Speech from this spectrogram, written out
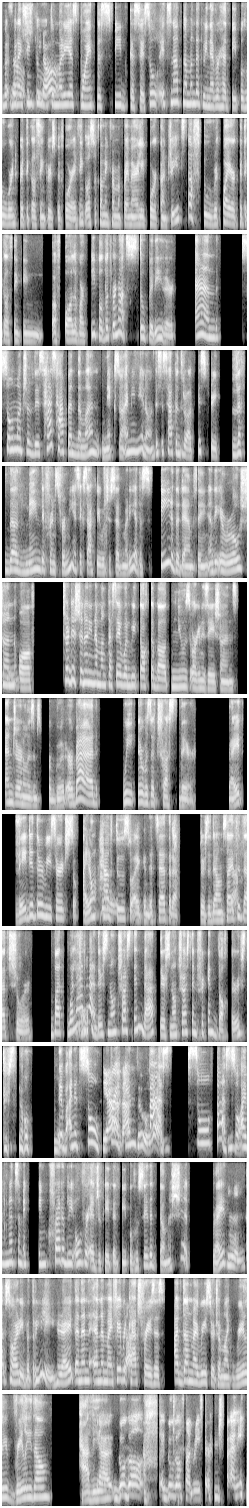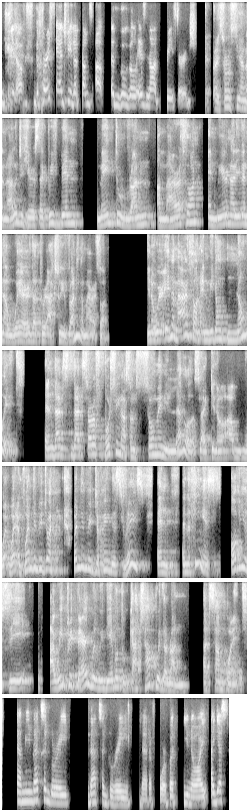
But so, but I think to, you know, to Maria's point, the speed kasi. So it's not naman that we never had people who weren't critical thinkers before. I think also coming from a primarily poor country, it's tough to require critical thinking of all of our people, but we're not stupid either. And so much of this has happened naman, Nixon. I mean, you know, this has happened throughout history. The, the main difference for me is exactly what you said, Maria, the speed of the damn thing and the erosion mm. of traditionally naman kasi when we talked about news organizations, and journalism for good or bad, we there was a trust there, right? They did their research, so I don't have mm. to, so I can, etc. There's a downside yeah. to that, sure. But wala na. There's no trust in that. There's no trust in freaking doctors. There's no, mm. diba? And it's so Yeah, freaking too, yeah. fast. So fast. So mm. I've met some incredibly overeducated people who say the dumbest shit. Right? Mm. I'm sorry, but really, right? And then and then my favorite Yeah. catchphrase is I've done my research. I'm like, really, really though? Have you? Yeah, Google. Google's not research. I mean, you know, the first entry that comes up in Google is not research. I sort of see an analogy here. It's like we've been made to run a marathon and we're not even aware that we're actually running a marathon. You know, we're in a marathon and we don't know it. And that's that's sort of pushing us on so many levels. Like you know, uh, when, when did we join? When did we join this race? And and the thing is, obviously, are we prepared? Will we be able to catch up with the run at some point? I mean, that's a great that's a great metaphor. But you know, I, I guess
